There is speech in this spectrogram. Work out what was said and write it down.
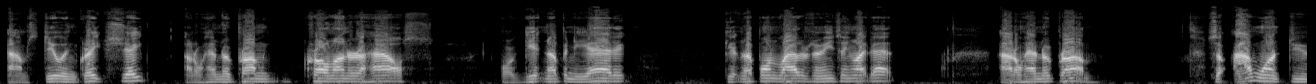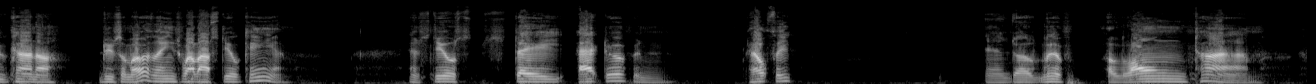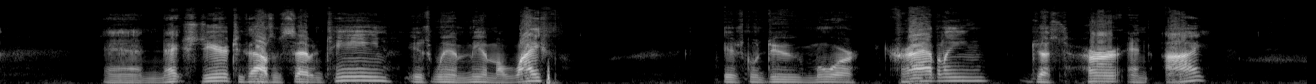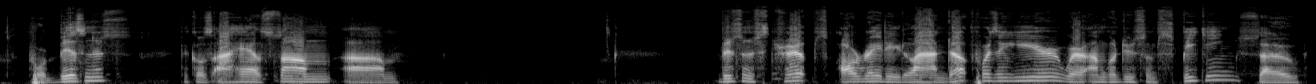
I'm still in great shape. I don't have no problem crawling under a house or getting up in the attic, getting up on ladders or anything like that. I don't have no problem. So I want to kind of do some other things while I still can and still stay active and healthy and uh, live a long time. And next year, 2017, is when me and my wife is going to do more traveling, just her and I, for business, because I have some um, business trips already lined up for the year where I'm going to do some speaking. So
